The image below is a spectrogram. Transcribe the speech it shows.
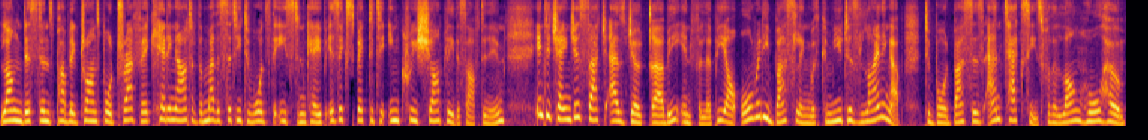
Long distance public transport traffic heading out of the mother city towards the Eastern Cape is expected to increase sharply this afternoon. Interchanges such as Joe Gqabi in Philippi are already bustling with commuters lining up to board buses and taxis for the long haul home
